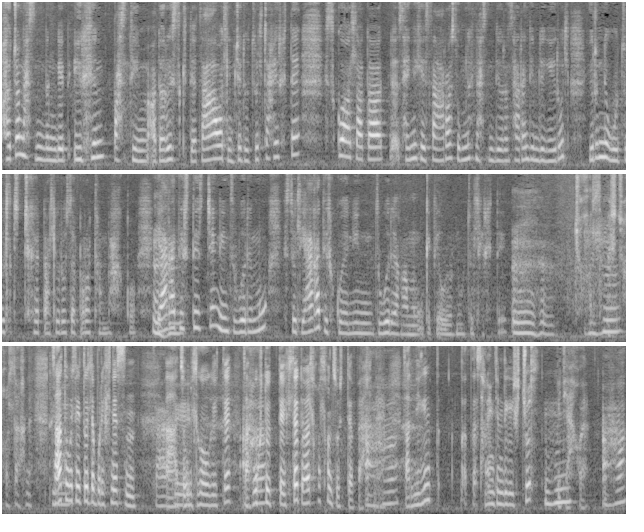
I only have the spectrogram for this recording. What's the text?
хожуу наснд ингээд ирэх нь бас тийм одоо рисктэй заавал эмчэд үзүүлж авах хэрэгтэй. Эсвэл одоо саяны хийсэн 10-аас өмнөх наснд ерөн сарын тэмдэг ирүүл ер нь нэг үзүүлчихэхэд бол ерөөсөө буруутах юм байхгүй. Яагаад иртэж чинь энэ зүгээр юм уу? Эсвэл яагаад ирэхгүй вэ? Энэ зүгээр байгаа юм уу гэдгийг өөр нь үзүүлэх хэрэгтэй. Аа чухал маш чухал байх нэ. За тэгвэл хэдүүлээ бүр эхнээс нь зөвлөгөө өгье те. За хүүхдүүдтэй эхлээд ойлгуулах нь зүйтэй байх нэ. За нэгэнт сарын тэмдэг ирчүүл бид яах вэ? Аха.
